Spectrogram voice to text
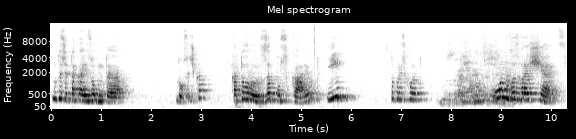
Ну, то есть это такая изогнутая досочка, которую запускают, и что происходит? Возвращается. Он возвращается.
